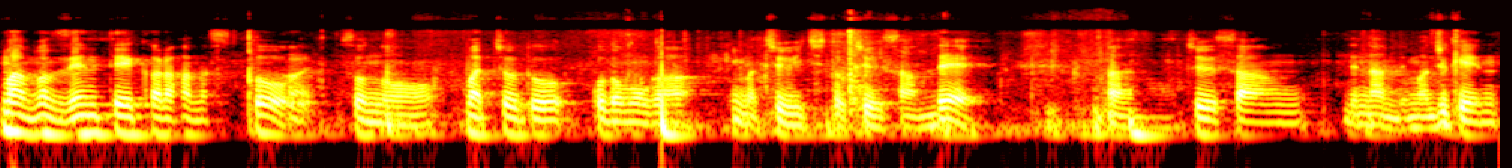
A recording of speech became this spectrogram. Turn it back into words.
まあ、まず前提から話すと、はい。その、まあ、ちょうど子供が今中1と中3であの中3でなんで、まあ、受験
